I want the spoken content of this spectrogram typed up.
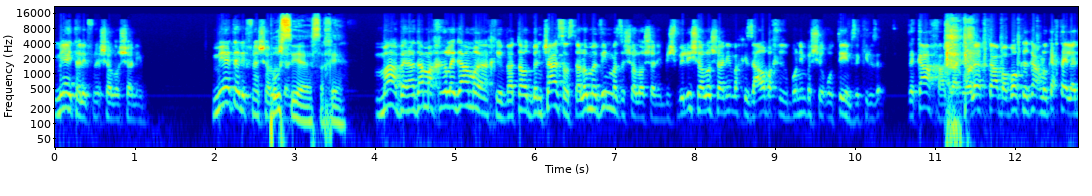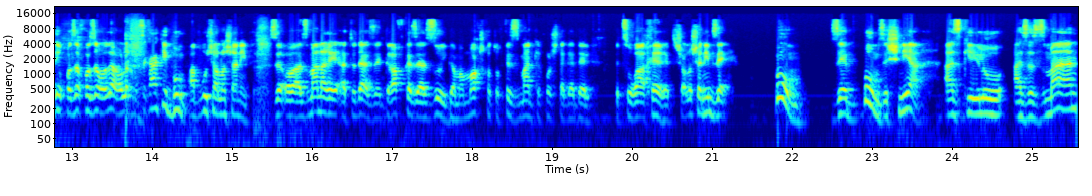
מי היית לפני שלוש שנים? מי היית לפני שלוש שנים? פוסי אס, אחי. מה, בן אדם אחר לגמרי, אחי, ואתה עוד בן 19, אז אתה לא מבין מה זה שלוש שנים. בשבילי שלוש שנים, אחי, זה ארבע חרבונים בשירותים, זה כאילו, זה, זה ככה, זה אני הולך, קם בבוקר ככה, לוקח את הילדים, חוזר, חוזר, חוזר, הולך לצקקי, בום, עברו שלוש שנים. זה, הזמן הרי, אתה יודע, זה גרף כזה הזוי, גם המוח שלך תופס זמן ככל שאתה גדל, בצורה אחרת. שלוש שנים זה בום, זה בום, זה שנייה. אז כאילו, אז הזמן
